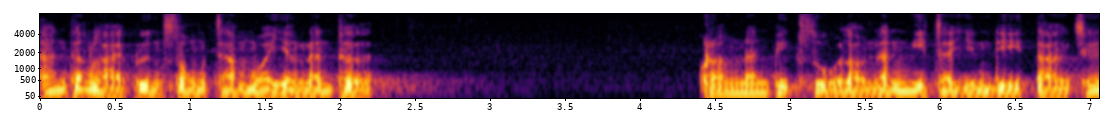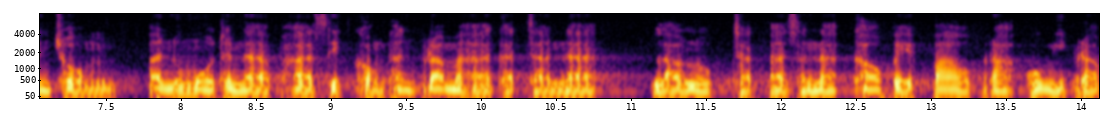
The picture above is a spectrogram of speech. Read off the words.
ท่านทั้งหลายพึงทรงจำไว้อย่างนั้นเถิด ครั้งนั้นภิกษุเหล่านั้นมีใจยินดีต่างชื่นชม อนุโมทนาภาสิทธิ์ของท่านพระมหากัจจานะแล้วลุกจากอาสนะเข้าไปเฝ้าพระผู้มีพระ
